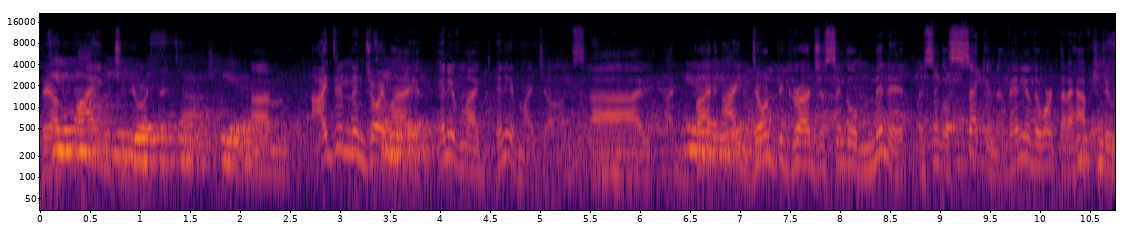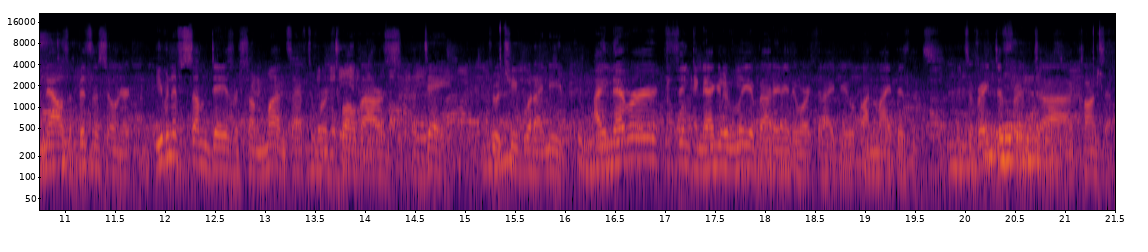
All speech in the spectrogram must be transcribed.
they are lying to your thing. Um, I didn't enjoy my any of my any of my jobs, uh, but I don't begrudge a single minute, a single second of any of the work that I have to do now as a business owner. Even if some days or some months I have to work 12 hours a day to achieve what I need, I never think negatively about any of the work that I do on my business. It's a very different uh, concept.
